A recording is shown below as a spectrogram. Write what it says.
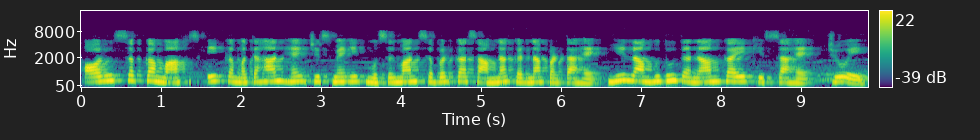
اور اس سب کا ماخذ ایک امتحان ہے جس میں ایک مسلمان صبر کا سامنا کرنا پڑتا ہے۔ یہ لامحدود انعام کا ایک حصہ ہے۔ جو ایک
